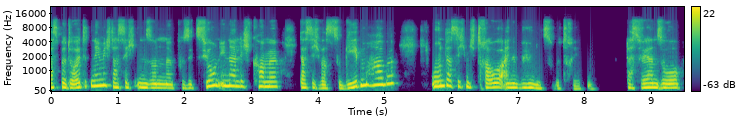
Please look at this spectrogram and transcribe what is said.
Das bedeutet nämlich, dass ich in so eine Position innerlich komme, dass ich was zu geben habe und dass ich mich traue, eine Bühne zu betreten. Das wären so,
